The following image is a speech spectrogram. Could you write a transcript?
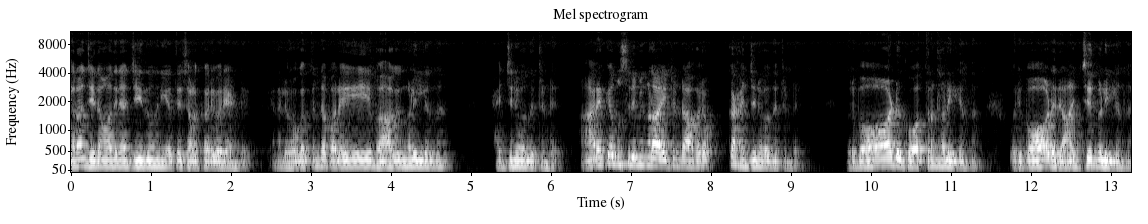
ഇറാൻ ചെയ്ത മാതിരി ഹജ്ജ് ചെയ്തു എന്ന് നിയത്തിച്ച ആൾക്കാർ വരെയുണ്ട്. കാരണം ലോകത്തിന്റെ പല ഭാഗങ്ങളിൽ നിന്ന് ഹജ്ജിന് വന്നിട്ടുണ്ട്. ആരൊക്കെ മുസ്ലിമുകളായിട്ടുണ്ട് അവരൊക്കെ ഹജ്ജിന് വന്നിട്ടുണ്ട്. ഒരുപാട് ഗോത്രങ്ങളിൽ നിന്ന് ഒരുപാട് രാജ്യങ്ങളിൽ നിന്ന്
